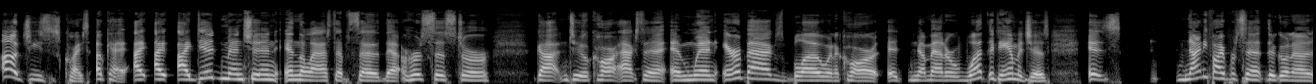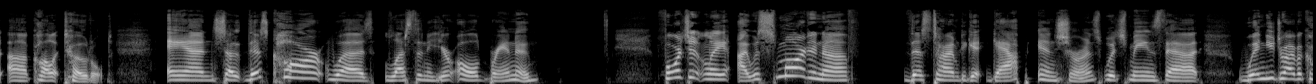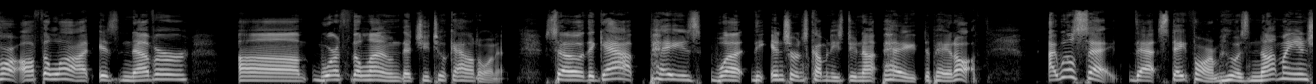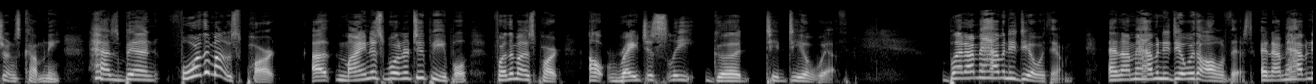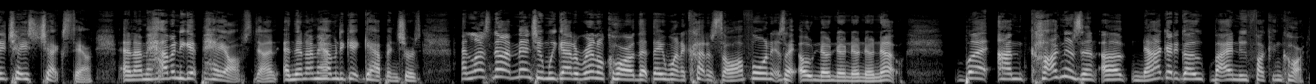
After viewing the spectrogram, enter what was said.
Oh, Jesus Christ. Okay. I, I, I did mention in the last episode that her sister got into a car accident. And when airbags blow in a car, it, no matter what the damage is, it's 95% they're going to uh, call it totaled. And so this car was less than a year old, brand new. Fortunately, I was smart enough this time to get gap insurance, which means that when you drive a car off the lot, it's never um, worth the loan that you took out on it. So the gap pays what the insurance companies do not pay to pay it off. I will say that State Farm, who is not my insurance company, has been, for the most part, uh, minus one or two people, for the most part, outrageously good to deal with. But I'm having to deal with them and I'm having to deal with all of this and I'm having to chase checks down and I'm having to get payoffs done and then I'm having to get gap insurance. And let's not mention we got a rental car that they want to cut us off on. It's like, oh, no, no, no, no, no. But I'm cognizant of now I got to go buy a new fucking car.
